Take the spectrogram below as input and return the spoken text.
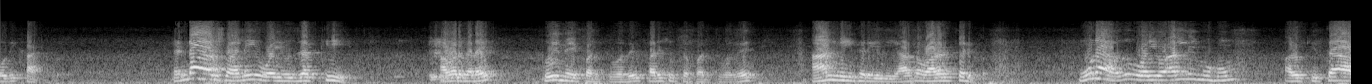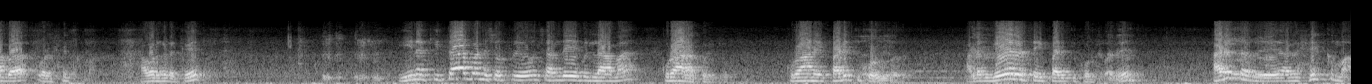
ஓதி காட்டுவது. இரண்டாவது பணி ஓய்வு ஜக்கி அவர்களை தூய்மைப்படுத்துவது பரிசுத்தப்படுத்துவது ஆன்மீக ரீதியாக வளர்த்தெடுப்பது மூணாவது ஓய்வு அல்லி முகும் அல் கிதாப ஒரு ஹிக்மா அவர்களுக்கு இன கிதாபன்னு சொற்றையும் சந்தேகம் இல்லாம குரானை குறிக்கும். குரானை படித்துக் கொடுப்பது அல்லது வேதத்தை படித்துக் கொடுப்பது. அடுத்தது அல் ஹிக்மா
